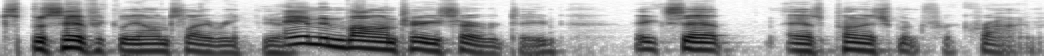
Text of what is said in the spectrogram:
specifically on slavery Yeah. and involuntary servitude, except as punishment for crime.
